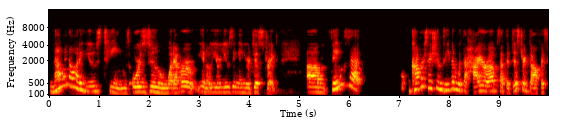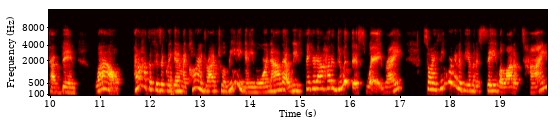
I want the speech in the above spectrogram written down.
Now we know how to use Teams or Zoom, whatever you know you're using in your district. Um, things that conversations even with the higher ups at the district office have been wow i don't have to physically get in my car and drive to a meeting anymore now that we've figured out how to do it this way right? So i think we're going to be able to save a lot of time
